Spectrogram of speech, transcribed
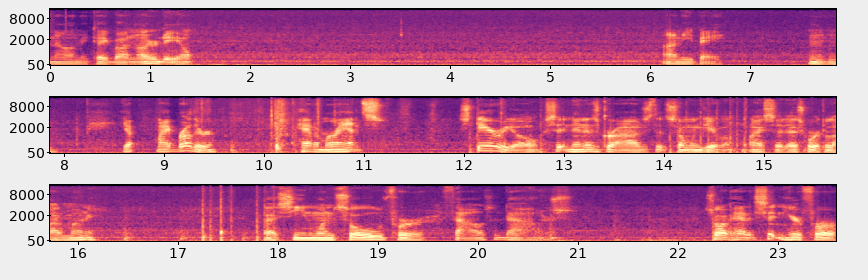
Now let me tell you about another deal. On eBay. Mm -hmm. Yep, my brother had a Marantz stereo sitting in his garage that someone gave him. I said, that's worth a lot of money. I've seen one sold for a thousand dollars. So I've had it sitting here for a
